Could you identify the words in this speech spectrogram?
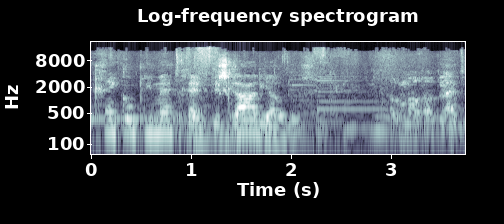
geen complimenten geven? Het is radio dus. oh, we mogen ook luid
